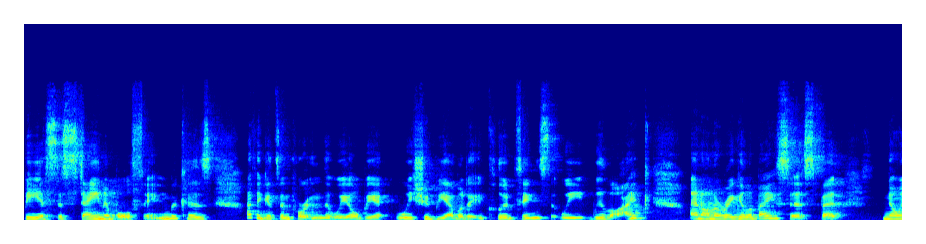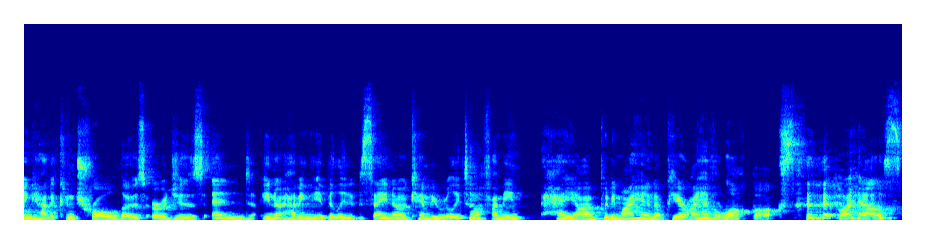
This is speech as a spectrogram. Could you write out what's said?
be a sustainable thing. Because I think it's important that we all be we should be able to include things that we we like and on a regular basis. But knowing how to control those urges and you know having the ability to say no can be really tough i mean hey i'm putting my hand up here i have a lockbox at my house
